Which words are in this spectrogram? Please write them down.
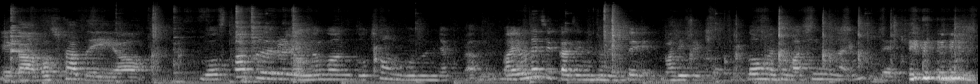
얘가 머스타드예요. 머스타드를 넣는 건 또 처음 보는 약간 마요네즈까지는 좋은데 맛있을 거예요. 넣으면 더 맛있나요? 네.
